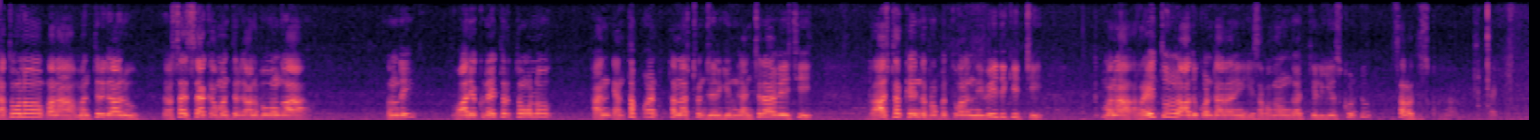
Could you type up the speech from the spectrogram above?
గతంలో మన మంత్రి గారు వ్యవసాయ శాఖ మంత్రిగా అనుభవంగా ఉంది. వారి యొక్క నేతృత్వంలో ఎంత పంట నష్టం జరిగింది అంచనా వేసి రాష్ట్ర కేంద్ర ప్రభుత్వాల నివేదిక ఇచ్చి మన రైతులను ఆదుకుంటారని ఈ సభంగా తెలియజేసుకుంటూ సెలవు తీసుకున్నాను. థ్యాంక్ యూ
